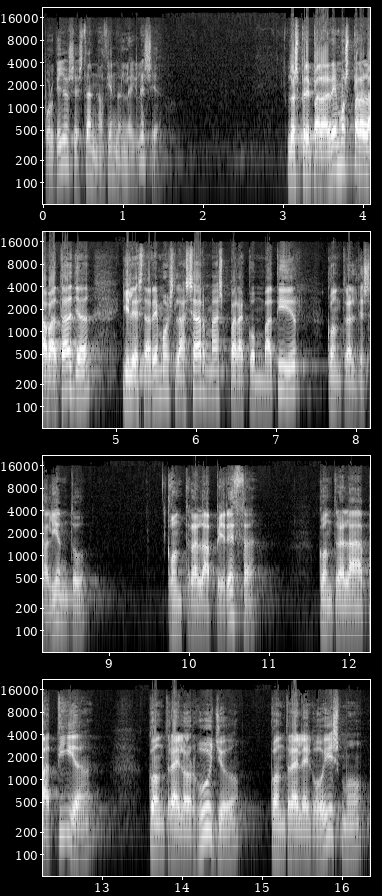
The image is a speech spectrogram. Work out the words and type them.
porque ellos están naciendo en la Iglesia. Los prepararemos para la batalla y les daremos las armas para combatir contra el desaliento, contra la pereza, contra la apatía, contra el orgullo, contra el egoísmo,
